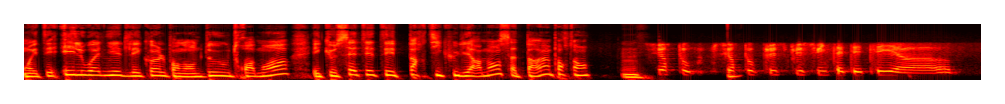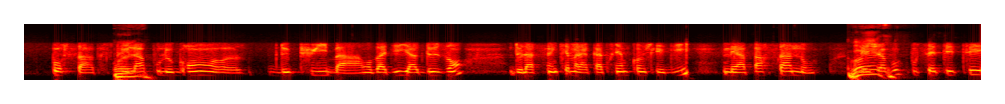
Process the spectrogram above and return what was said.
ont été éloignés de l'école pendant deux ou trois mois, et que cet été particulièrement, ça te paraît important. Surtout, surtout plus, plus, oui, cet été euh, pour ça. Parce que là, pour le grand, euh, depuis, bah, on va dire, il y a deux ans, de la cinquième à la quatrième, comme je l'ai dit. Mais à part ça, non. Mais j'avoue que pour cet été,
